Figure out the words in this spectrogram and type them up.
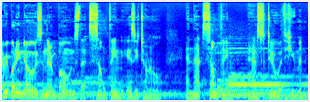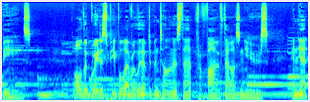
Everybody knows in their bones that something is eternal, and that something has to do with human beings. All the greatest people ever lived have been telling us that for 5,000 years, and yet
